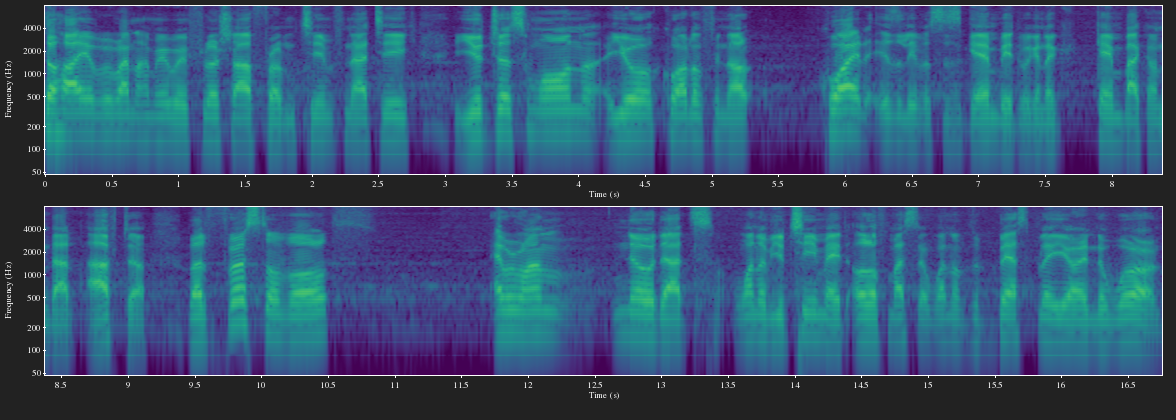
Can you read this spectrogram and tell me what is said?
So hi everyone, I'm here with flusha from Team Fnatic. You just won your quarterfinal quite easily versus Gambit. We're gonna came back on that after. But first of all, everyone know that one of your teammates, olofmeister, one of the best player in the world,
